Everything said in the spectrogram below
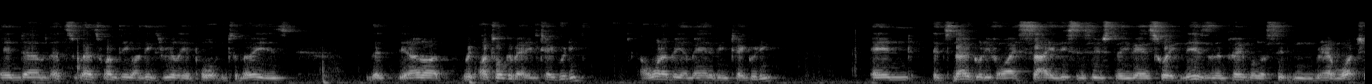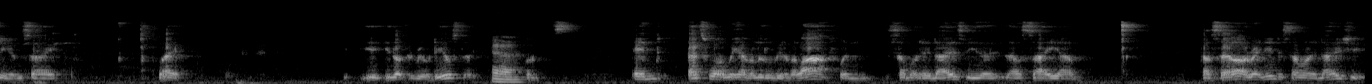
And um, that's that's one thing I think is really important to me is that you know I, I talk about integrity. I want to be a man of integrity, and it's no good if I say this is who Steve Van Zwieten is, and then people are sitting around watching and say, "Wait, you're not the real deal, Steve." Yeah. And that's why we have a little bit of a laugh when someone who knows me, they- they'll say, um, they'll say, oh, I ran into someone who knows you.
